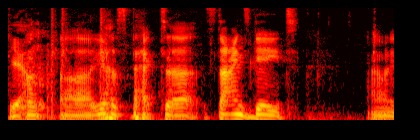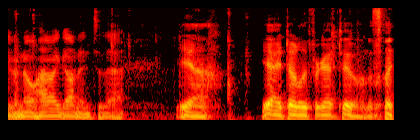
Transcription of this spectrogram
Yeah, uh, yes, back to Steins Gate. I don't even know how I got into that. yeah, yeah. I totally forgot too. Honestly,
